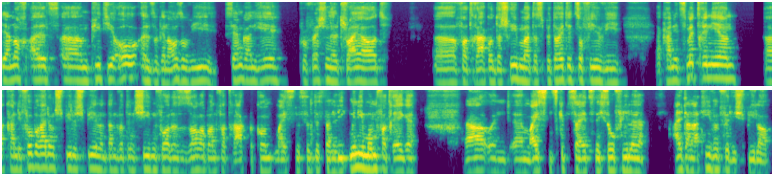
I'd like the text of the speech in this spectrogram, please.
der noch als ähm, PTO, also genauso wie Sam Garnier, Professional Tryout äh, Vertrag unterschrieben hat. Das bedeutet so viel wie, er kann jetzt mittrainieren, äh, kann die Vorbereitungsspiele spielen und dann wird entschieden vor der Saison, ob er einen Vertrag bekommt. Meistens sind es dann League-Minimum-Verträge. Ja, und äh, meistens gibt es da jetzt nicht so viele Alternativen für die Spieler.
